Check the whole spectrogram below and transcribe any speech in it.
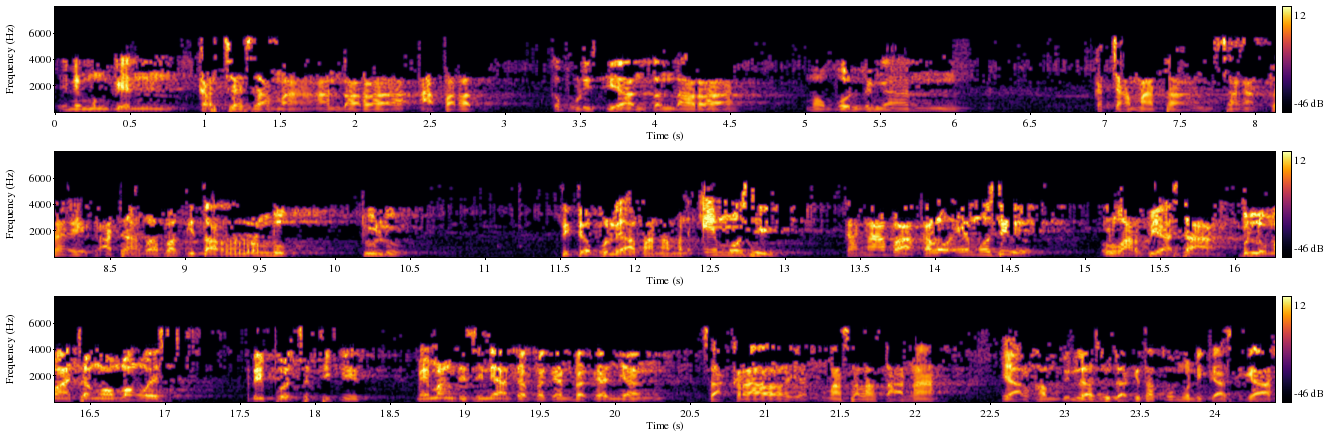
ini mungkin kerjasama antara aparat kepolisian, tentara maupun dengan kecamatan sangat baik. Ada apa-apa kita rembuk dulu. Tidak boleh apa namanya emosi. Karena apa? Kalau emosi luar biasa, belum aja ngomong wes ribut sedikit. Memang di sini ada bagian-bagian yang sakral, yang masalah tanah. Ya alhamdulillah sudah kita komunikasikan.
